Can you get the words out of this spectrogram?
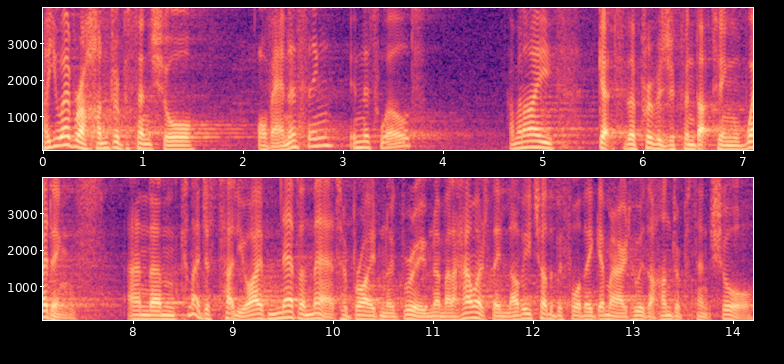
are you ever 100% sure of anything in this world? I mean, I get to the privilege of conducting weddings. And um, can I just tell you, I've never met a bride and a groom, no matter how much they love each other before they get married, who is 100% sure.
